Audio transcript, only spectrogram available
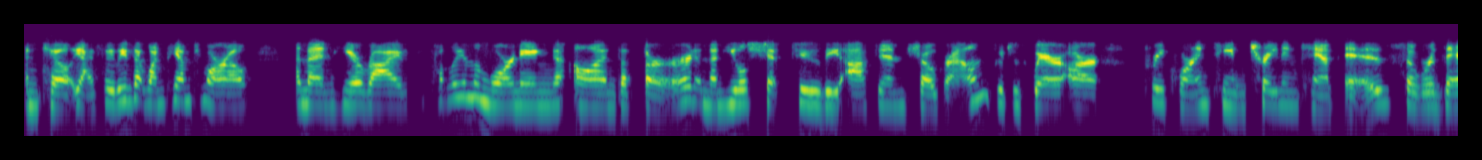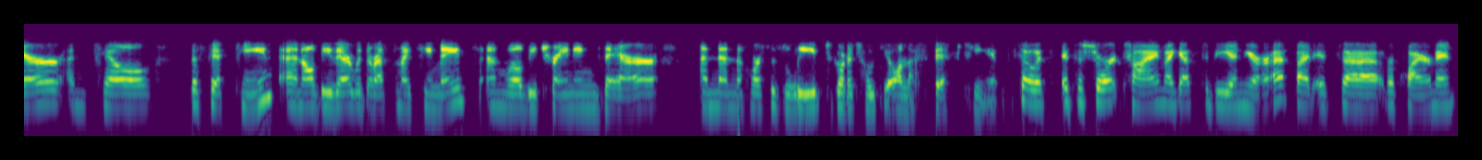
until yeah. So he leaves at 1 p.m. tomorrow, and then he arrives probably in the morning on the third, and then he will ship to the Aachen Showgrounds, which is where our pre-quarantine training camp is. So we're there until the 15th and I'll be there with the rest of my teammates and we'll be training there and then the horses leave to go to Tokyo on the 15th. So it's it's a short time, I guess, to be in Europe, but it's a requirement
